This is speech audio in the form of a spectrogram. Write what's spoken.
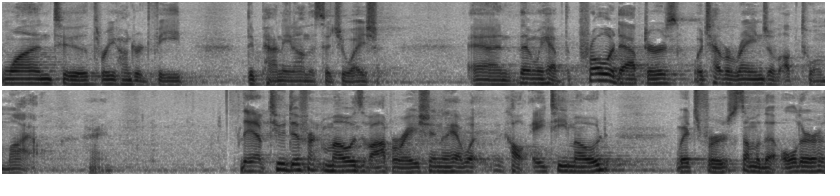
one to 300 feet depending on the situation. And then we have the Pro adapters, which have a range of up to a mile. Right? They have two different modes of operation. They have what we call AT mode, which for some of the older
